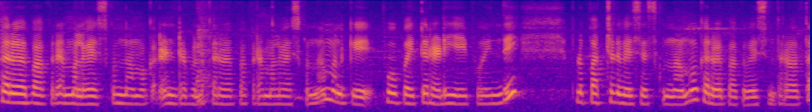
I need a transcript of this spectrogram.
కరివేపాకు రెమ్మలు వేసుకుందాం ఒక రెండు రెబ్బలు కరివేపాకు రెమ్మలు వేసుకుందాం. మనకి పోపు అయితే రెడీ అయిపోయింది. ఇప్పుడు పచ్చడి వేసేసుకుందాము. కరివేపాకు వేసిన తర్వాత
